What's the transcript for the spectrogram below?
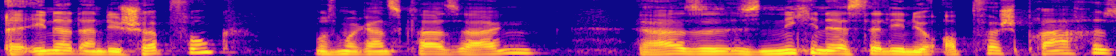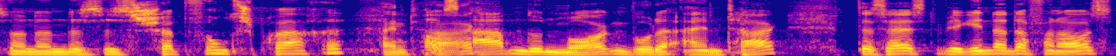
Erinnert an die Schöpfung, muss man ganz klar sagen. Ja, also es ist nicht in erster Linie Opfersprache, sondern das ist Schöpfungssprache. Ein Tag. Aus Abend und Morgen wurde ein Tag. Das heißt, wir gehen dann davon aus,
